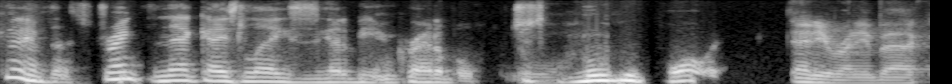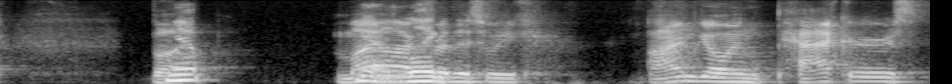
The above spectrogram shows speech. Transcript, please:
gotta have the strength in that guy's legs has got to be incredible. Just Ooh. moving forward any running back. But yep. my yeah, lock like, for this week, I'm going Packers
